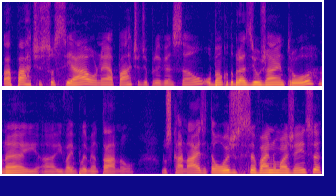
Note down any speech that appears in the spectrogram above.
a parte social, né, a parte de prevenção, o Banco do Brasil já entrou né, e, aí vai implementar no, nos canais. Então, hoje, se você vai numa agência,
